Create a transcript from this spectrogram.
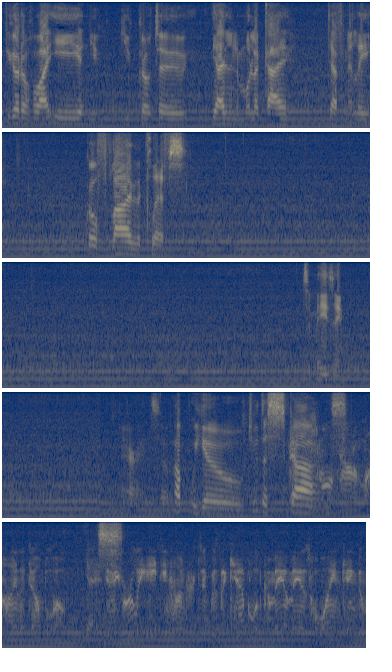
If you go to Hawaii and you, you go to the island of Molokai, definitely go fly the cliffs. It's amazing. Alright, so up we go to the the small town of Lahaina down below. Yes. In the early 1800s, it was the capital of Kamehameha's Hawaiian kingdom.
